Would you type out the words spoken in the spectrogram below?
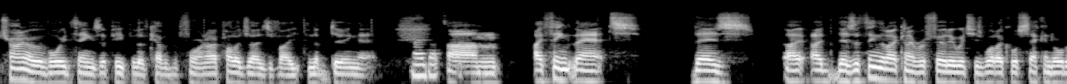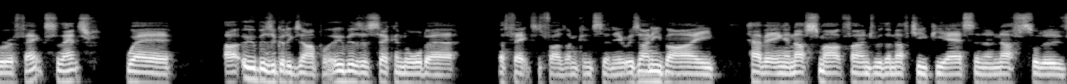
trying to avoid things that people have covered before, and I apologize if I end up doing that. No, that's um, I think that there's I, I, there's a thing that I kind of refer to, which is what I call second order effects. So that's where uh, Uber's a good example. Uber's a second order effect, as far as I'm concerned. It was only by having enough smartphones with enough GPS and enough sort of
